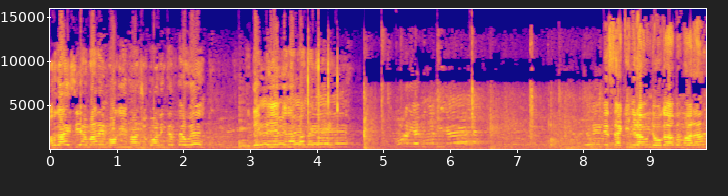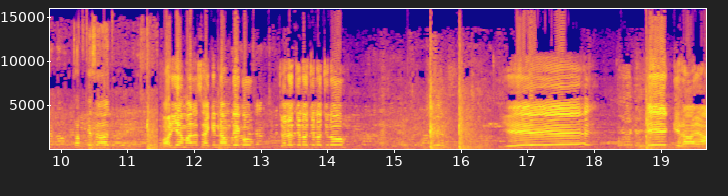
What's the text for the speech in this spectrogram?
और गाइस ये हमारे बॉगी मानसू बॉलिंग करते हुए तो देखते हैं क्या पाता है ये सेकंड राउंड होगा अब हमारा, सबके साथ। और ये हमारा सेकंड राउंड देखो। चलो चलो चलो चलो। ये एक गिराया।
